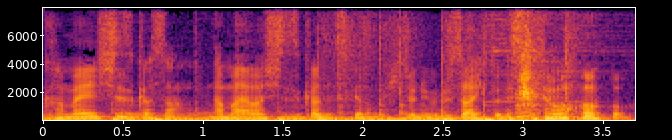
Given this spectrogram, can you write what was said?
亀井静香さん名前は静香ですけども非常にうるさい人ですけども。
